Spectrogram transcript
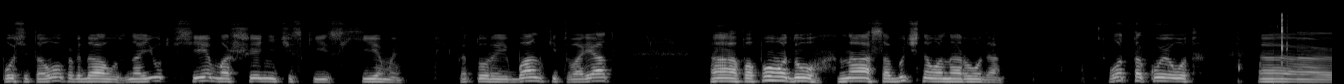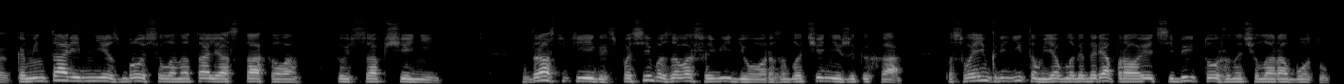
после того, когда узнают все мошеннические схемы, которые банки творят а, по поводу нас, обычного народа. Вот такой вот комментарий мне сбросила Наталья Астахова, то есть сообщений. Здравствуйте, Игорь, спасибо за ваше видео о разоблачении ЖКХ. По своим кредитам я благодаря Правовед Сибирь тоже начала работу.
